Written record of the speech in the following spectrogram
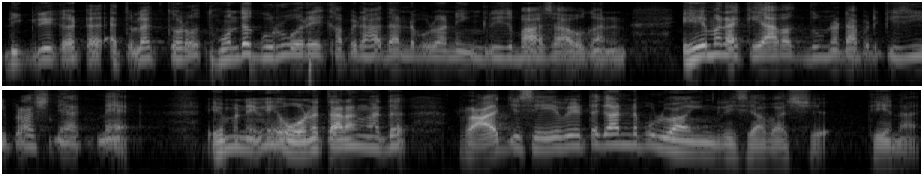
ඩිග්‍රීකට ඇතුළත් කරොත් හොඳ ගුරුවරයෙක් අපිට හදන්න පුළුවන් ඉංග්‍රීසි භාෂාව ගන්න. එහෙම රැකියාවක් දුන්නට අපිට කිසි ප්‍රශ්නයක් නැහැ. එහෙම නෙමෙයි ඕන තරම් අද රාජ්‍ය සේවයට ගන්න පුළුවන් ඉංග්‍රීසි අවශ්‍ය තියෙන අය.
